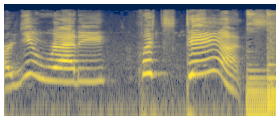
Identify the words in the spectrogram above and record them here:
Are you ready? Let's dance!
